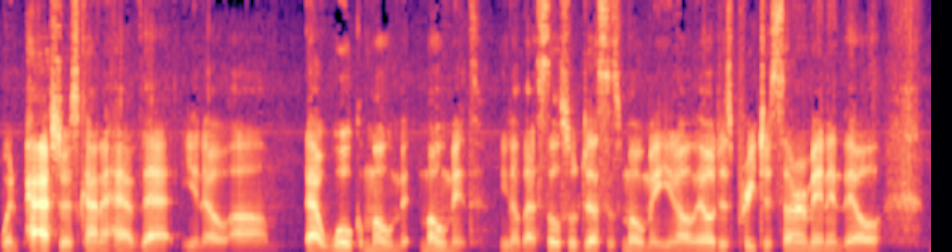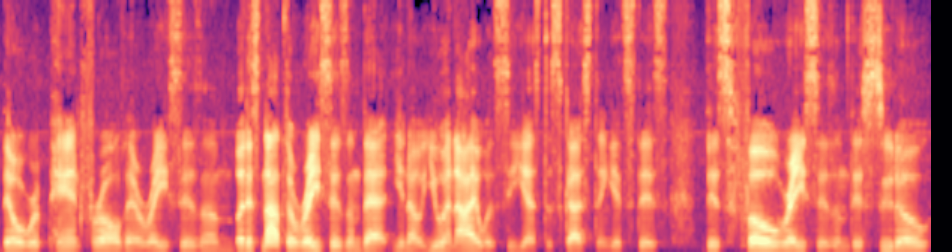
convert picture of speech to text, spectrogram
when pastors kind of have that you know um, that woke moment moment you know that social justice moment. You know they'll just preach a sermon and they'll they'll repent for all their racism, but it's not the racism that you know you and I would see as disgusting. It's this this faux racism, this pseudo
